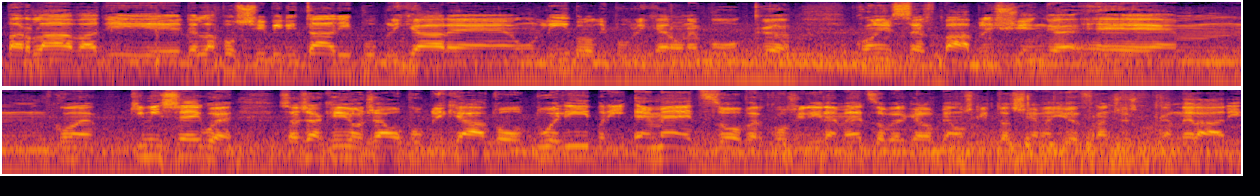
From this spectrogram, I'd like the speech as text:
parlava di, della possibilità di pubblicare un libro, di pubblicare un ebook con il self-publishing, e mm, chi mi segue sa già che io già ho pubblicato due libri e mezzo, per così dire mezzo perché l'abbiamo scritto assieme io e Francesco Candelari,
